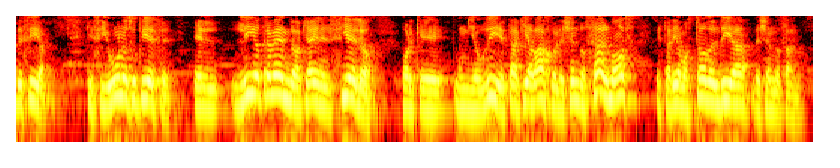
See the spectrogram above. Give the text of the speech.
decía, que si uno supiese el lío tremendo que hay en el cielo, porque un Yehudi está aquí abajo leyendo salmos, estaríamos todo el día leyendo salmos.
